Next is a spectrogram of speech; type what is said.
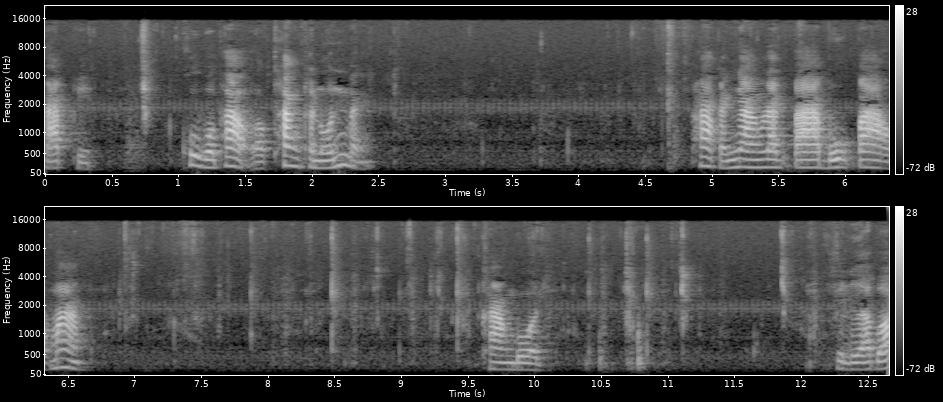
กลับพี่คู่บ่พาออกทางถนนบัดพากันยางลัดปลาบุปลาออกมาข้างโบสถ์สิเหลือบ่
